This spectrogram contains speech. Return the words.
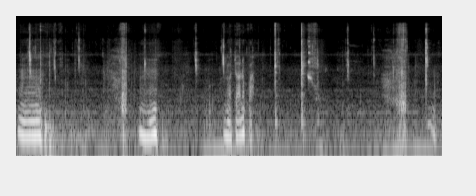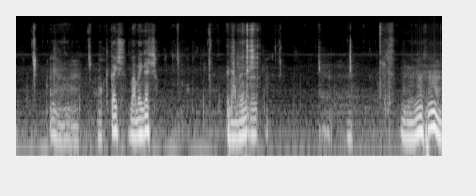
Mm. Mhm. Masarap pa. Okay guys, bye-bye guys. Dami na eh. Mhm.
